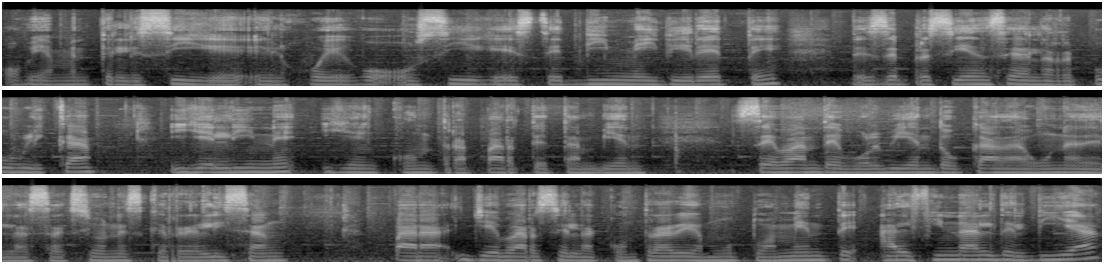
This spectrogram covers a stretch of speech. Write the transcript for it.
obviamente le sigue el juego o sigue este dime y direte desde Presidencia de la República y el INE y en contraparte también se van devolviendo cada una de las acciones que realizan para llevarse la contraria mutuamente. Al final del día,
